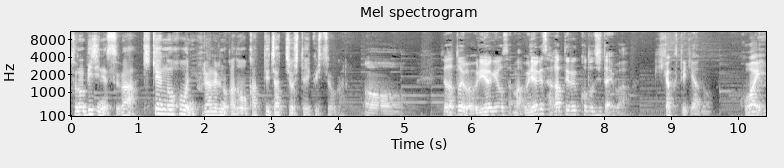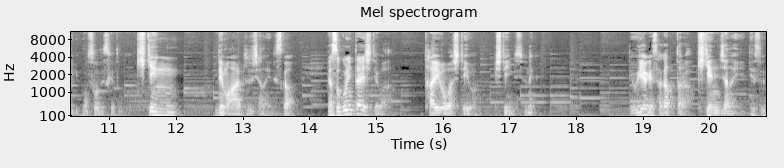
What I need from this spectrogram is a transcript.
そのビジネスは危険の方に振られるのかどうかっていうジャッジをしていく必要がある。ああ。じゃあ、例えば売り上げをさ、まあ、売り上げ下がってること自体は、比較的あの、怖いもそうですけど、危険でもあるじゃないですか。そこに対しては、対応はしていいわ、していいんですよね。で売上下がったら危険じゃないです。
